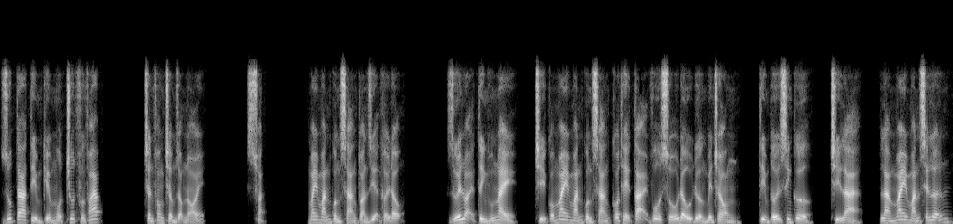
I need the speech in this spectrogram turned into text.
giúp ta tìm kiếm một chút phương pháp. Trần Phong trầm giọng nói. Soạn. May mắn quần sáng toàn diện khởi động. Dưới loại tình huống này, chỉ có may mắn quần sáng có thể tại vô số đầu đường bên trong, tìm tới sinh cơ, chỉ là, làm may mắn xen lẫn,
